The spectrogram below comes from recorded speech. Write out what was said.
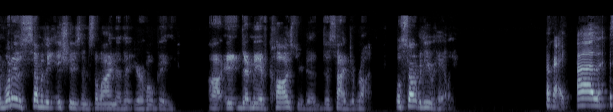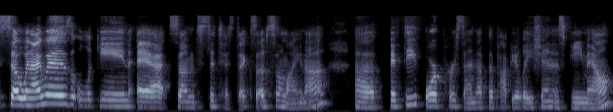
And what are some of the issues in Salina that you're hoping uh, it, that may have caused you to decide to run? We'll start with you, Haley. Okay. Um, so when I was looking at some statistics of Salina, uh, 54% of the population is female.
